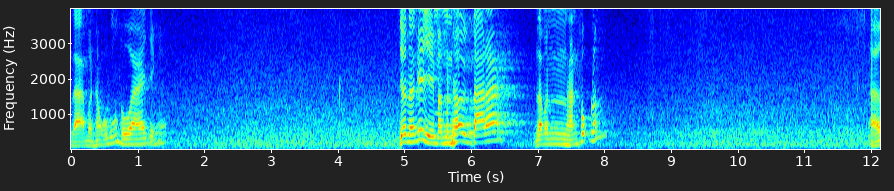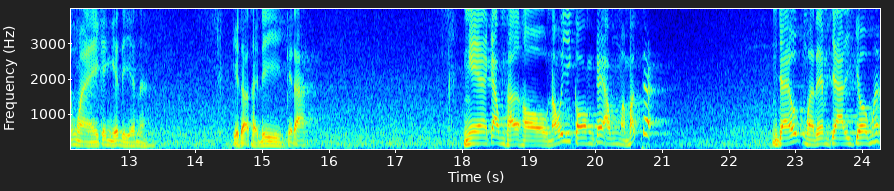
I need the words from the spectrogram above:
là mình không có muốn thua ai chứ á. Cho nên cái gì mà mình hơn người ta đó, là mình hạnh phúc lắm. Ở ngoài cái nghĩa địa nè, cái đó thầy đi, cái đá nghe cái ông thợ hồ nói với con cái ông mà mất á trai út mà đem cha đi chôn á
